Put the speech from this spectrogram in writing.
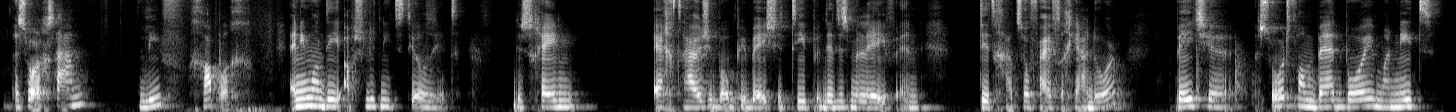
Zorgzaam, lief, grappig. En iemand die absoluut niet stil zit. Dus geen echt huisje, boompje, beestje type. Dit is mijn leven en dit gaat zo 50 jaar door. Beetje een soort van bad boy, maar niet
